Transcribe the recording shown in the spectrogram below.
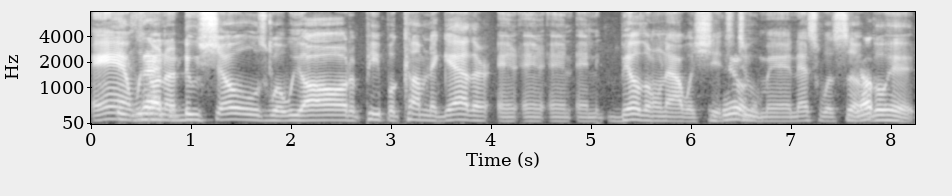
and exactly. we're gonna do shows where we all the people come together and and and, and build on our shits build. too, man. That's what's up. Yep. Go ahead.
